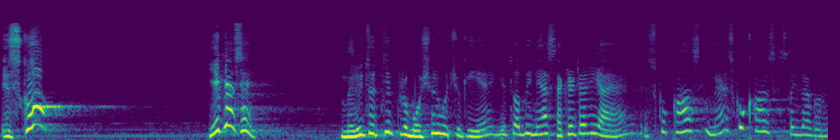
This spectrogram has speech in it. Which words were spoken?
اس کو؟ یہ کیسے؟ میری تو اتنی پروموشن ہو چکی ہے، یہ تو ابھی نیا سیکرٹری آیا ہے، اس کو کہاں سے، میں اس کو کہاں سے سجدہ کروں؟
